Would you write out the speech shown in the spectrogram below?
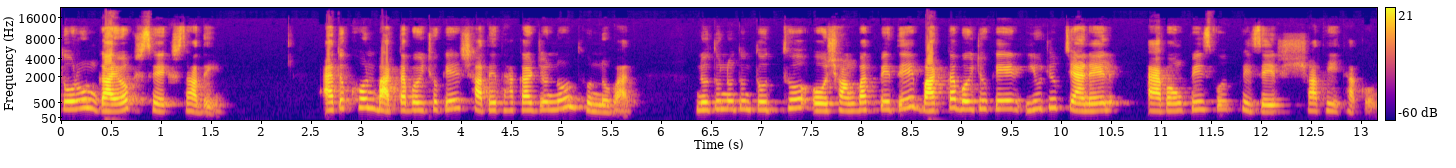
তরুণ গায়ক শেখ সাদে। এতক্ষণ বার্তা বৈঠকে সাথে থাকার জন্য ধন্যবাদ। নতুন নতুন তথ্য ও সংবাদ পেতে বার্তা বৈঠকের ইউটিউব চ্যানেল এবং ফেসবুক পেজের সাথেই থাকুন।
